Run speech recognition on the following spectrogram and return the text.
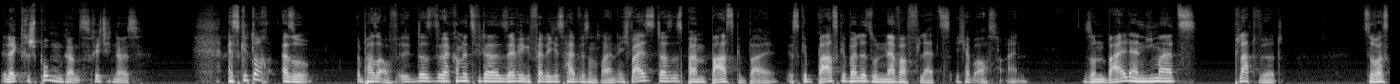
elektrisch pumpen kannst. Richtig nice. Es gibt doch, also, pass auf, das, da kommt jetzt wieder sehr viel gefährliches Halbwissen rein. Ich weiß, das ist beim Basketball. Es gibt Basketballe so Never Flats. Ich habe auch so einen. So ein Ball, der niemals platt wird. Sowas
